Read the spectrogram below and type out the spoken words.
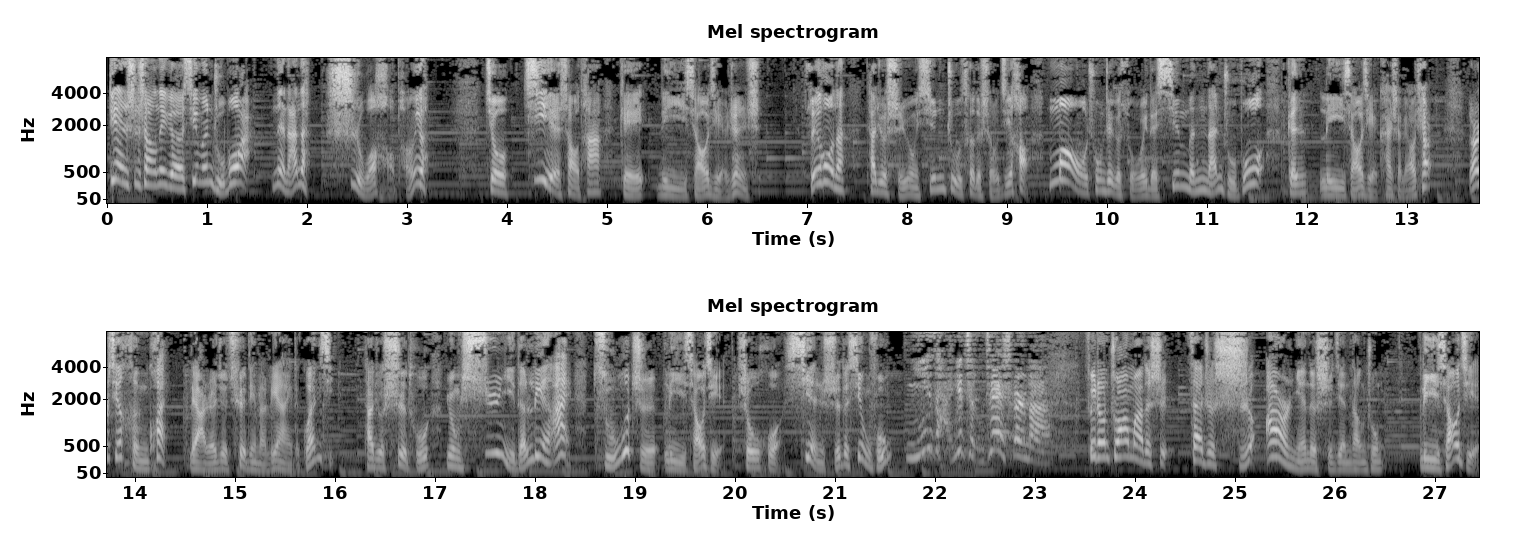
电视上那个新闻主播啊，那男的是我好朋友。”就介绍他给李小姐认识，随后呢，他就使用新注册的手机号，冒充这个所谓的新闻男主播，跟李小姐开始聊天，而且很快俩人就确定了恋爱的关系。他就试图用虚拟的恋爱阻止李小姐收获现实的幸福。你咋一整这事儿呢？非常抓马的是，在这十二年的时间当中。李小姐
